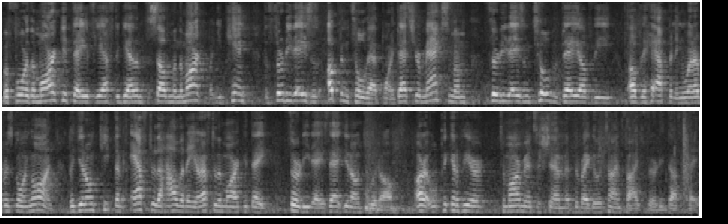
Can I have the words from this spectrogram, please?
before the market day if you have to get them to sell them in the market. But you can't, the 30 days is up until that point. That's your maximum 30 days until the day of the, of the happening, whatever's going on. But you don't keep them after the holiday or after the market day 30 days. That you don't do at all. All right, we'll pick it up here tomorrow, Mitzvah Hashem, at the regular time, 5.30, Daf Pei.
